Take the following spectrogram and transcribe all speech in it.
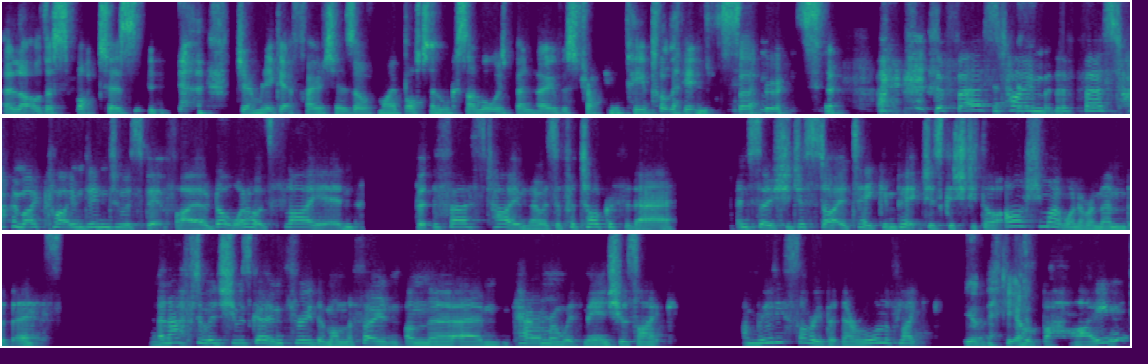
a lot of the spotters generally get photos of my bottom because I'm always bent over strapping people in. So the first time, the first time I climbed into a Spitfire, not when I was flying, but the first time there was a photographer there and so she just started taking pictures because she thought, oh, she might want to remember this. Mm. And afterwards, she was going through them on the phone, on the um, camera with me. And she was like, I'm really sorry, but they're all of like, yeah, yeah. you're behind.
